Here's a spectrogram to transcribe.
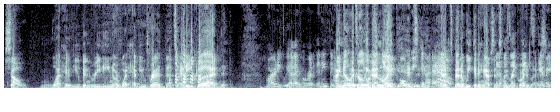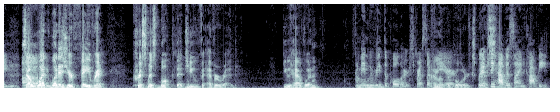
So, what have you been reading or what have you read that's any good? Marty, we I haven't read anything. I know it's only been like a it's, week and a half. it's been a week and a half since we like recorded last. So Um, what what is your favorite Christmas book that you've ever read? Do you have one? I mean, we read the Polar Express every year. I love year. the Polar Express. We actually have a signed copy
